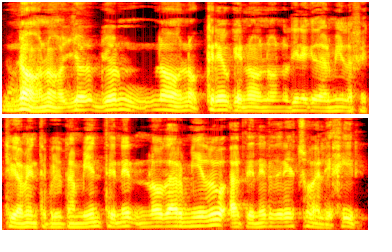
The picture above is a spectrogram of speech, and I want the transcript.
No, no, yo, yo no, no, creo que no, no, no tiene que dar miedo, efectivamente, pero también tener, no dar miedo a tener derecho a elegir.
